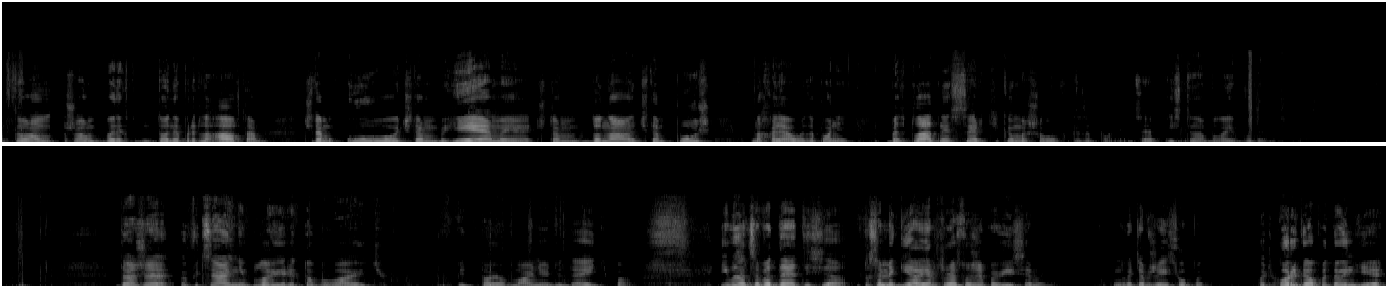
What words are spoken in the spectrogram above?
хто вам, що вам би ніхто не предлагав там, чи там ку, чи там геми, чи там донат, чи там пуш на халяву, запам'ятайте. Безплатний сир, тільки мишоловки, запам'ятайте. Це істина була і буде. Даже офіціальні блогери то бувають. Під той обманюють людей, типа. І ви на це ведетеся. То саме як я, я раз теж повівся. Ну хоча б вже є опит. Хоч горький опит, але він є.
